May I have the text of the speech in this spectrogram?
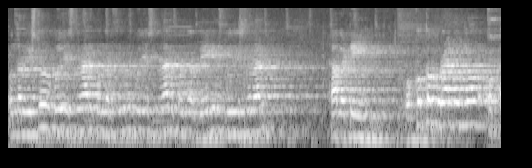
కొందరు విష్ణువుని పూజిస్తున్నారు కొందరు శివుని పూజిస్తున్నారు కొందరు దేవిని పూజిస్తున్నారు. కాబట్టి ఒక్కొక్క పురాణంలో ఒక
